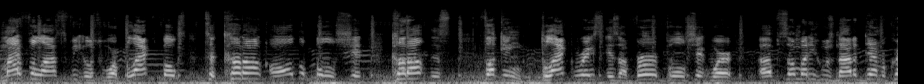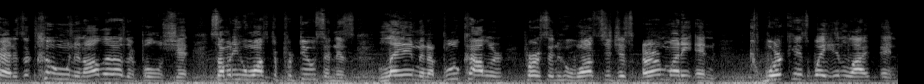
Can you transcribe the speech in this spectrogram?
My philosophy is for black folks to cut out all the bullshit, cut out this fucking black race is a verb bullshit where uh, somebody who's not a Democrat is a coon and all that other bullshit. Somebody who wants to produce and is lame and a blue collar person who wants to just earn money and work his way in life and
